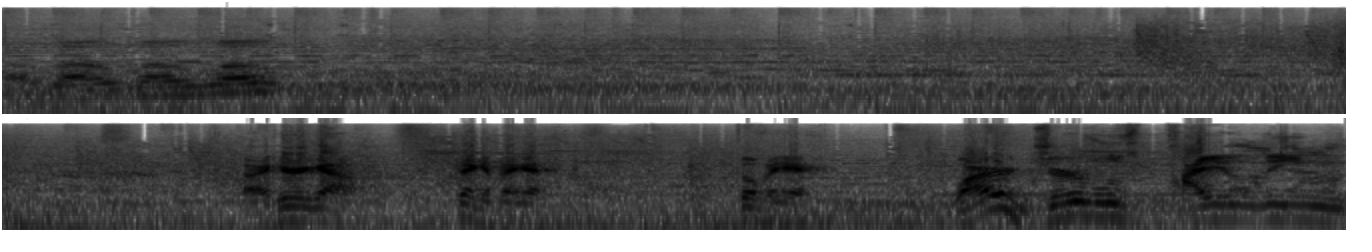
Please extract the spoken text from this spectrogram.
Whoa, whoa, whoa, whoa. Alright, here we go. Take it. Go over here. Why are gerbils piloting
